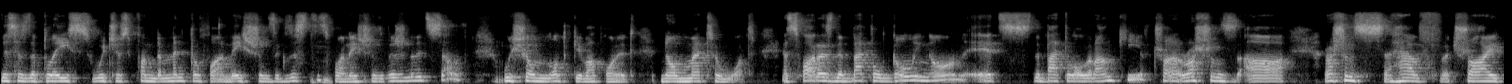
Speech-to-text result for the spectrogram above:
This is the place which is fundamental for our nation's existence, hmm. for our nation's vision of itself. We shall not give up on it, no matter what. As far as the the battle going on. It's the battle around Kiev. Russians are Russians have tried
